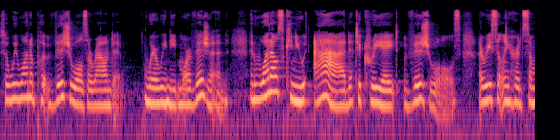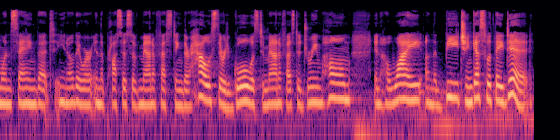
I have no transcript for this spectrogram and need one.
So we want to put visuals around it where we need more vision. And what else can you add to create visuals? I recently heard someone saying that, you know, they were in the process of manifesting their house. Their goal was to manifest a dream home in Hawaii on the beach. And guess what they did?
